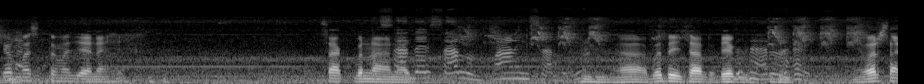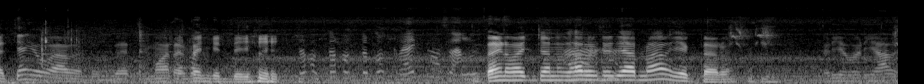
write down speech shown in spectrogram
કેમ મસ્ત મજાના છે. શાક બનાવવાના. હા બધે ચાલુ ભેગું. વરસાદ ક્યાં એવો આવે તો? મોટર બંધ કરી ત્રણ વાગ્યાનો સારું છે ત્યારનો આવે એક તારો ઘડીએ વળી આવે.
